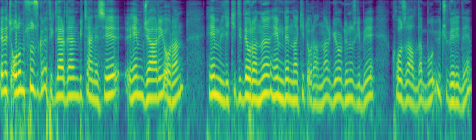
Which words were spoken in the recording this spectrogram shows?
Evet olumsuz grafiklerden bir tanesi hem cari oran hem likidite oranı hem de nakit oranlar gördüğünüz gibi Kozal'da bu üç veride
